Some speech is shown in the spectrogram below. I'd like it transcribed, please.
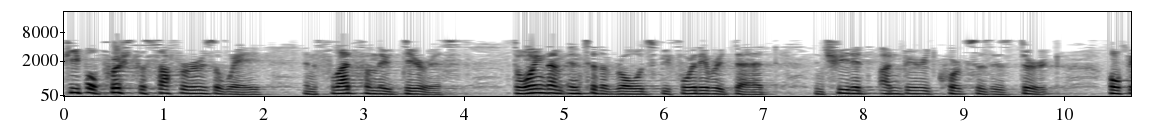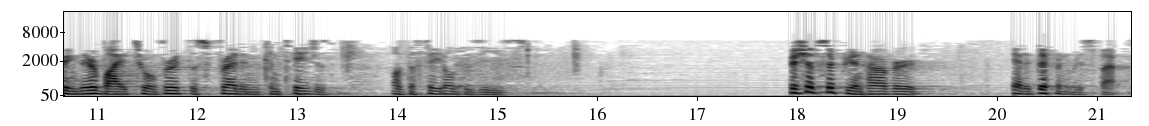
people pushed the sufferers away and fled from their dearest, throwing them into the roads before they were dead and treated unburied corpses as dirt, hoping thereby to avert the spread and contagion of the fatal disease. Bishop Cyprian, however, had a different response.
